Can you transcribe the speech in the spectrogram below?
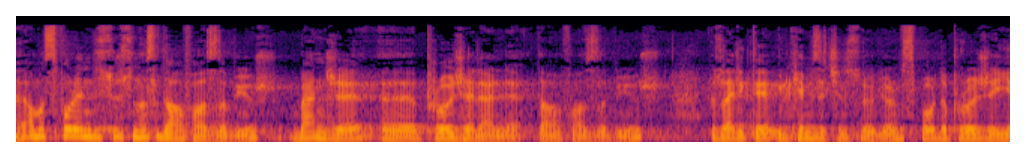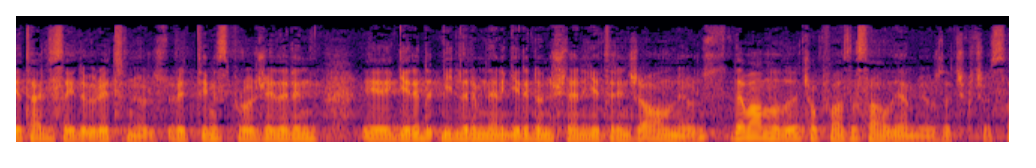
E, Ama spor endüstrisi nasıl daha fazla büyür? Bence e, projelerle daha fazla büyür. Özellikle ülkemiz için söylüyorum. Sporda projeyi yeterli sayıda üretmiyoruz. Ürettiğimiz projelerin e, geri bildirimlerini, geri dönüşlerini yeterince almıyoruz. Devamlılığı çok fazla sağlayamıyoruz açıkçası.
